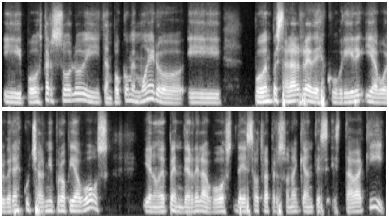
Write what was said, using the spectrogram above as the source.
y puedo estar solo y tampoco me muero y puedo empezar a redescubrir y a volver a escuchar mi propia voz y a no depender de la voz de esa otra persona que antes estaba aquí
